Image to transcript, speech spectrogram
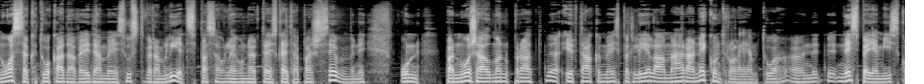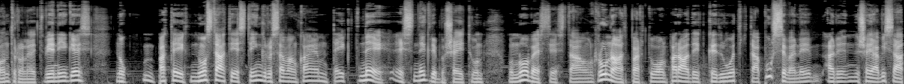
nosaka to, kādā veidā mēs uztveram lietas pasaulē un ar tā skaitā paši sevi. Un par nožēlu, manuprāt, ir tā, ka mēs pat lielā mērā nekontrolējam to, ne, nespējam īsti kontrolēt. Vienīgais, nu, pateikt, nostāties stingri savām kājām un teikt, nē, es negribu šeit, un, un novērsties tā, un runāt par to, un parādīt, ka ir otra tā puse, vai ne, arī šajā visā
